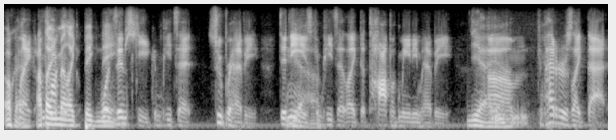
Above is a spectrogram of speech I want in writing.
Okay. Like, I I'm thought you meant like big names. Wardzinski competes at super heavy. Denise Yeah. competes at like the top of medium heavy. Yeah. yeah. Um, competitors like that.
